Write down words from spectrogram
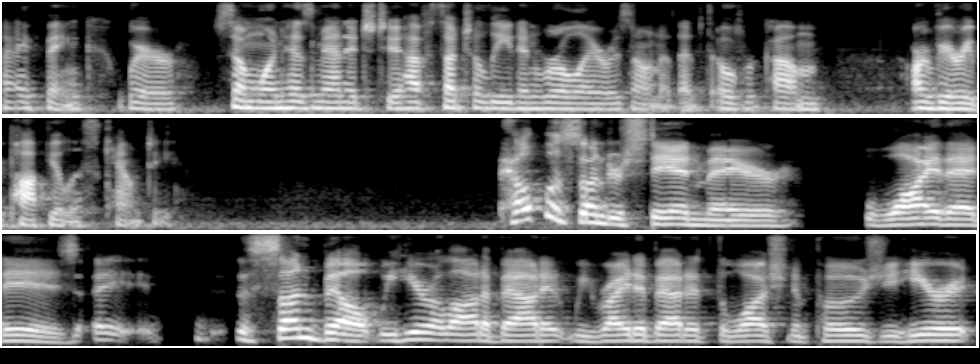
I think, where someone has managed to have such a lead in rural Arizona that's overcome our very populous county. Help us understand, Mayor, why that is. Uh, the Sun Belt, we hear a lot about it. We write about it the Washington Post. You hear it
